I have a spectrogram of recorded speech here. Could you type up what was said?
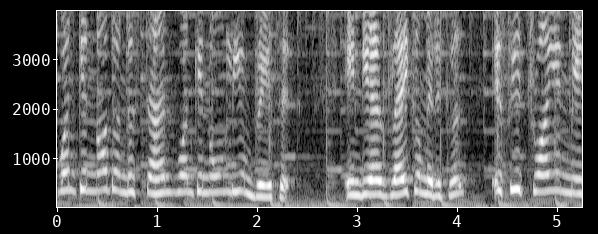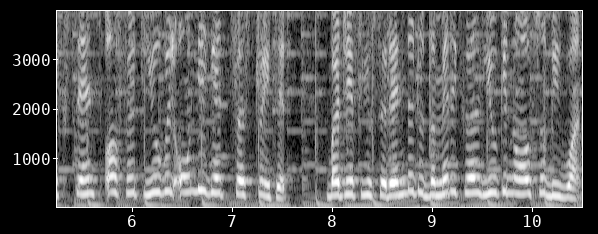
one cannot understand, one can only embrace it. India is like a miracle. If you try and make sense of it, you will only get frustrated. But if you surrender to the miracle, you can also be one.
